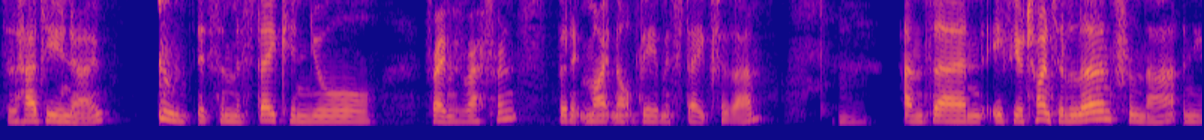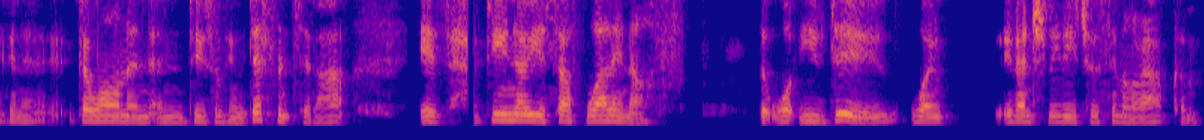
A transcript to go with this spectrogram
So how do you know? It's a mistake in your frame of reference but it might not be a mistake for them. Mm. And then if you're trying to learn from that and you're going to go on and, and do something different to that is do you know yourself well enough that what you do won't eventually lead to a similar outcome?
